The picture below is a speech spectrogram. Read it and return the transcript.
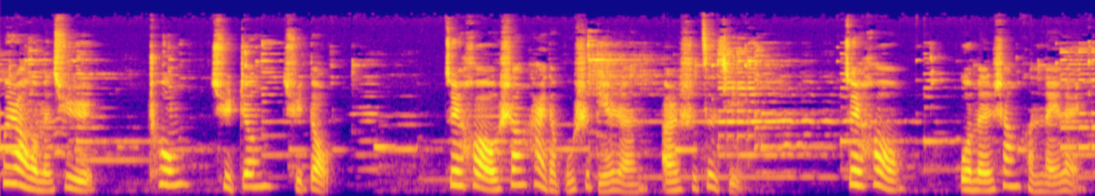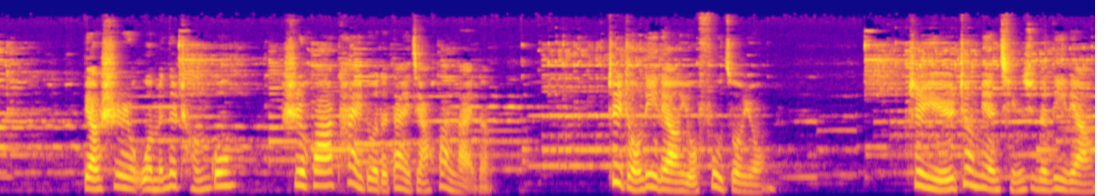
会让我们去冲、去争、去斗，最后伤害的不是别人，而是自己。最后，我们伤痕累累，表示我们的成功。是花太多的代价换来的，这种力量有副作用。至于正面情绪的力量，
